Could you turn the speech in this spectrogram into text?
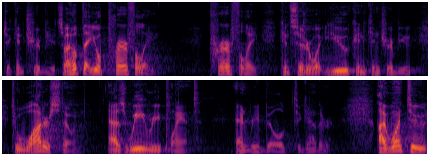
to contribute. So, I hope that you'll prayerfully, prayerfully consider what you can contribute to Waterstone as we replant and rebuild together. I want to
